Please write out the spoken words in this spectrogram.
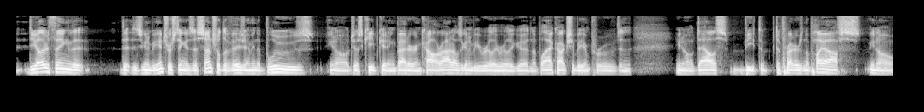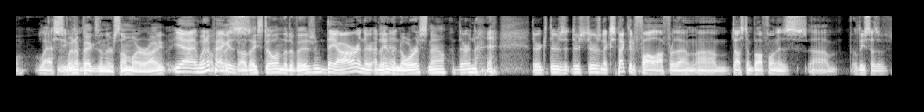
the other thing that that is going to be interesting is the Central Division. I mean, the Blues, you know, just keep getting better, and Colorado is going to be really, really good, and the Blackhawks should be improved, and you know, Dallas beat the, the Predators in the playoffs, you know, last season. Winnipeg's in there somewhere, right? yeah, and Winnipeg Are they- is are they still in the division? they are, and they're Are they in the Norris now? they're in the, there, there's there's there's an expected fall off for them. Um, Dustin Byfuglien is um, at least as of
